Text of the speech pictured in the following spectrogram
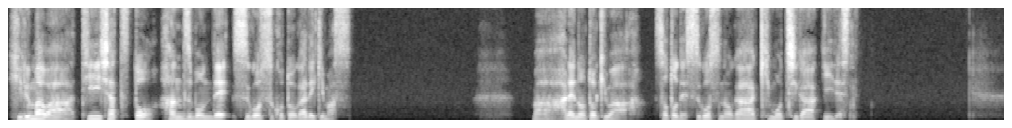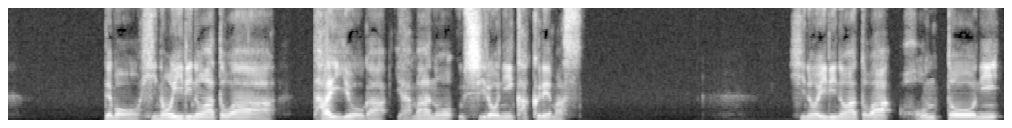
昼間は T シャツと半ズボンで過ごすことができます。まあ、晴れの時は外で過ごすのが気持ちがいいです。でも、日の入りの後は太陽が山の後ろに隠れます。日の入りの後は本当に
